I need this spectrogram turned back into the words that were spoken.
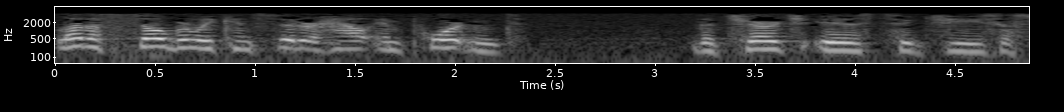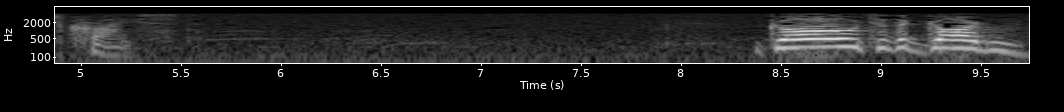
Let us soberly consider how important the church is to Jesus Christ. Go to the garden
